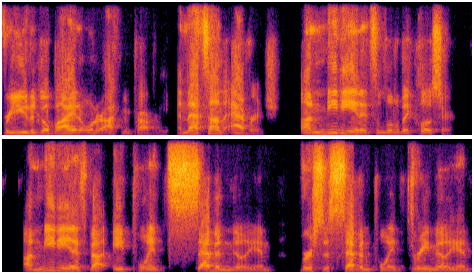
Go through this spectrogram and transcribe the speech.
for you to go buy an owner occupant property. And that's on average. On median, it's a little bit closer. On median, it's about 8.7 million versus 7.3 million,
